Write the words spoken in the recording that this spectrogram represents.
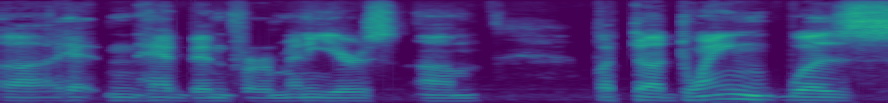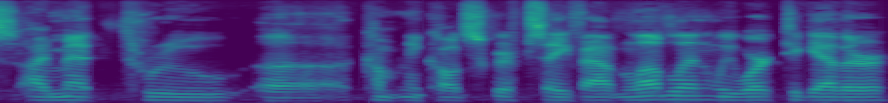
uh, had- and had been for many years. Um, but uh, Dwayne was I met through uh, a company called Script Safe out in Loveland. We worked together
